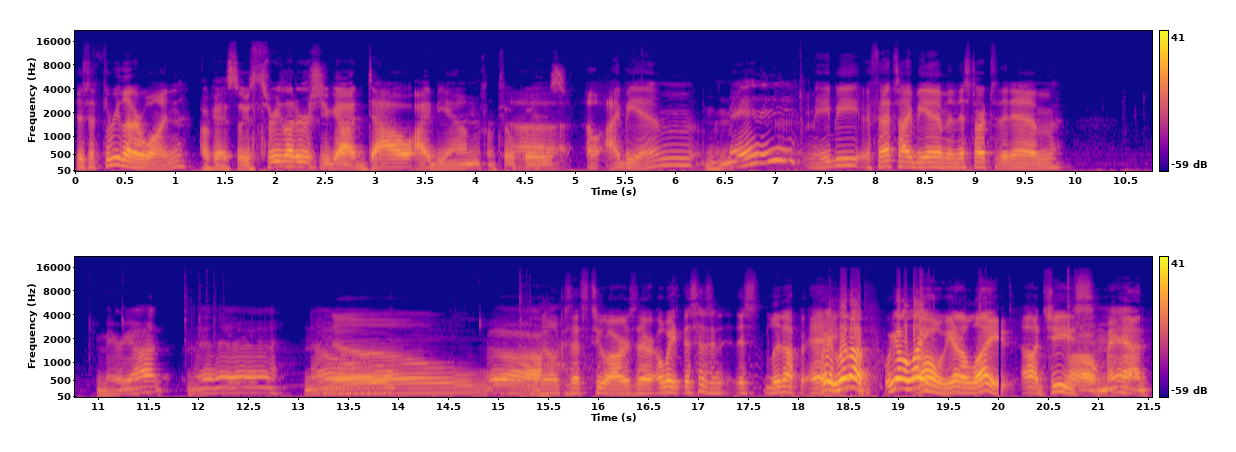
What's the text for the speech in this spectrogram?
There's a three-letter one. Okay, so three letters. You got Dow, IBM from Phil Quiz. Uh, oh, IBM. Meh? Maybe if that's IBM and this starts with an M. Marriott? Nah, no. No. No, because that's two hours there. Oh wait, this hasn't. This lit up A. Hey, lit up. We got a light. Oh, we got a light. Oh, geez. Oh, man.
